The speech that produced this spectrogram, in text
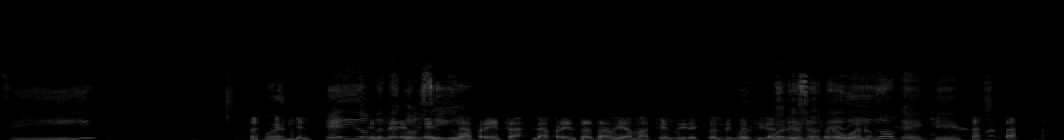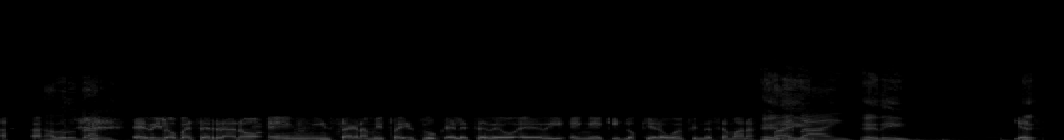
Sí. Bueno, Eddie, ¿dónde El- te el- el- consigo? la prensa la prensa sabía más que el director de por, por eso te pero bueno. digo que, que está brutal. Eddie López Serrano en Instagram y Facebook, LSDO Eddie en X. Los quiero, buen fin de semana. Eddie, bye. Eddie, Yes. te,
